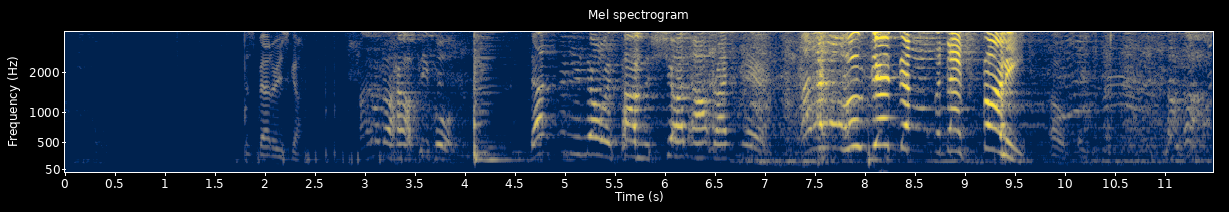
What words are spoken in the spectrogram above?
people. This battery's gone. I don't know how people. That's when know it's time to shut up right there. I don't know who did that, but that's funny. Oh,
